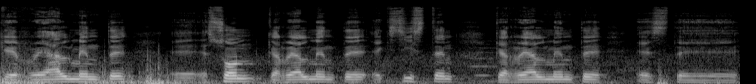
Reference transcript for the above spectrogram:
que, realmente eh, son, que realmente existen, que realmente este, eh,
